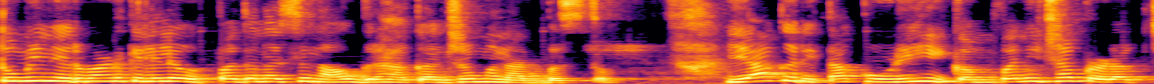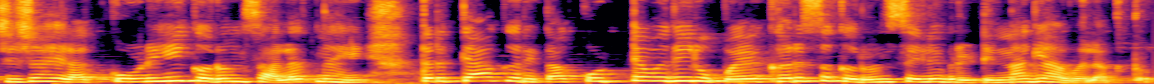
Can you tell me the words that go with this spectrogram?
तुम्ही निर्माण केलेल्या उत्पादनाचे नाव ग्राहकांच्या मनात बसतं. याकरिता कोणीही कंपनीच्या प्रॉडक्टची जाहिरात कोणीही करून चालत नाही तर त्याकरिता कोट्यवधी रुपये खर्च करून सेलिब्रिटींना घ्यावं लागतं.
